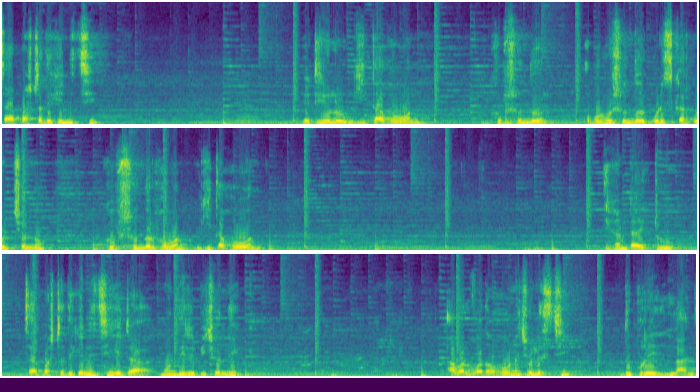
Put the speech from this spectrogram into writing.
চারপাশটা দেখে নিচ্ছি। এটি হলো গীতা ভবন। খুব সুন্দর, অপূর্ব সুন্দর, পরিষ্কার, পরিচ্ছন্ন, খুব সুন্দর ভবন, গীতা ভবন। এখানটা একটু চারপাশটা দেখে নিচ্ছি, এটা মন্দিরের পিছন দিক। আবার গদা ভবনে চলে এসেছি, দুপুরে লাঞ্চ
